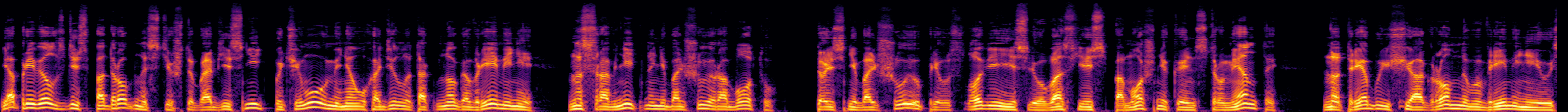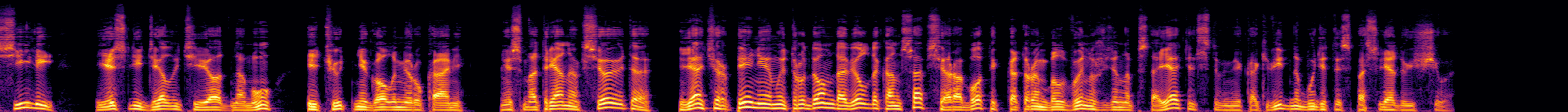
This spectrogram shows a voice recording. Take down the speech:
Я привел здесь подробности, чтобы объяснить, почему у меня уходило так много времени на сравнительно небольшую работу, то есть небольшую при условии, если у вас есть помощник и инструменты, но требующую огромного времени и усилий, если делать ее одному и чуть не голыми руками. Несмотря на все это, я терпением и трудом довел до конца все работы, к которым был вынужден обстоятельствами, как видно будет из последующего.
